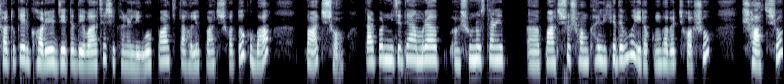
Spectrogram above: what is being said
শতকের ঘরের যেটা দেওয়া আছে সেখানে লিখব পাঁচ। তাহলে পাঁচ শতক বা পাঁচ শ তারপর নিচেতে আমরা শূন্যস্থানে পাঁচশো সংখ্যায় লিখে দেবো। এরকমভাবে ছশো, সাতশো,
